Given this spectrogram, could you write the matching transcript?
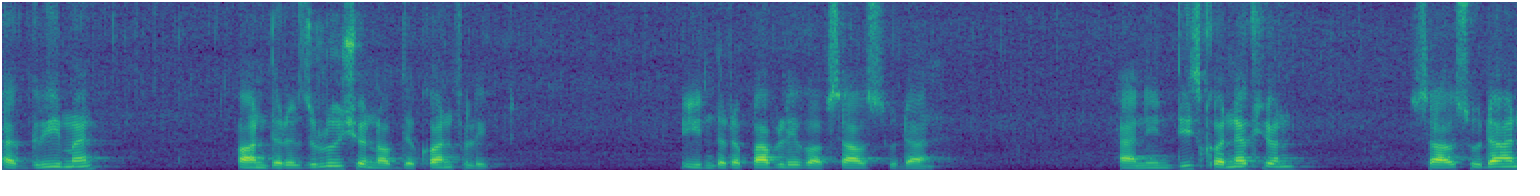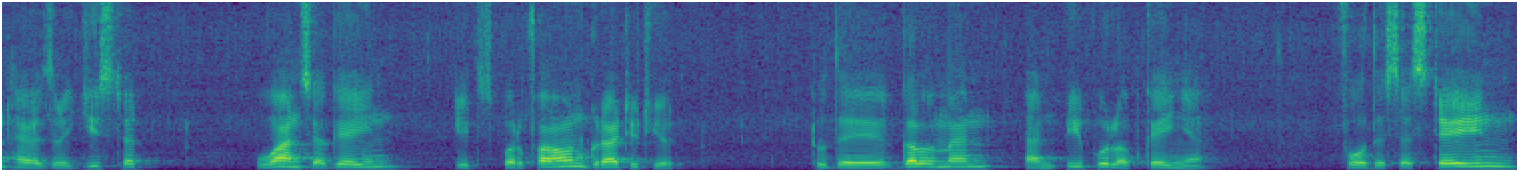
agreement on the resolution of the conflict in the Republic of South Sudan. And in this connection, South Sudan has registered once again its profound gratitude to the government and people of Kenya for the sustained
